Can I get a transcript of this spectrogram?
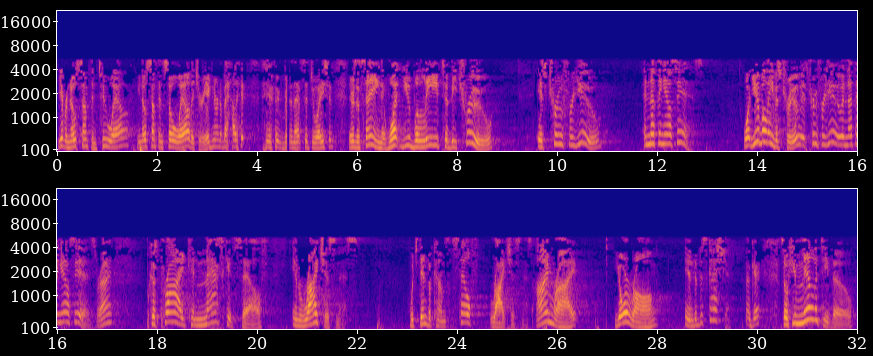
You ever know something too well? You know something so well that you're ignorant about it? you ever been in that situation? There's a saying that what you believe to be true is true for you and nothing else is. What you believe is true is true for you and nothing else is, right? Because pride can mask itself in righteousness, which then becomes self righteousness. I'm right, you're wrong, end of discussion. Okay? So humility, though,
